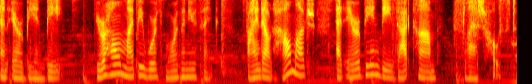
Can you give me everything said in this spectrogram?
an Airbnb. Your home might be worth more than you think. Find out how much at airbnb.com/slash host.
